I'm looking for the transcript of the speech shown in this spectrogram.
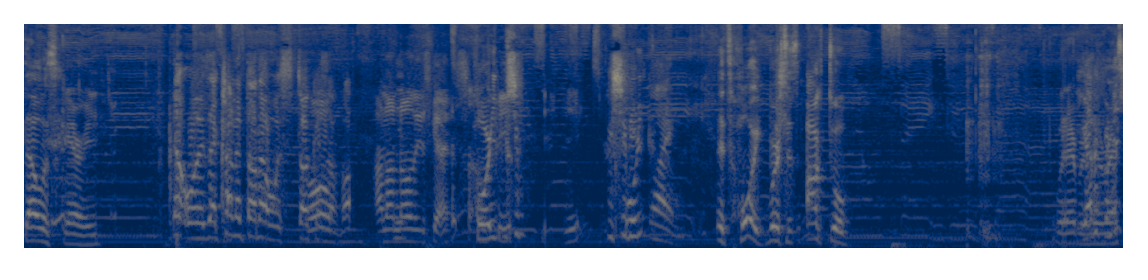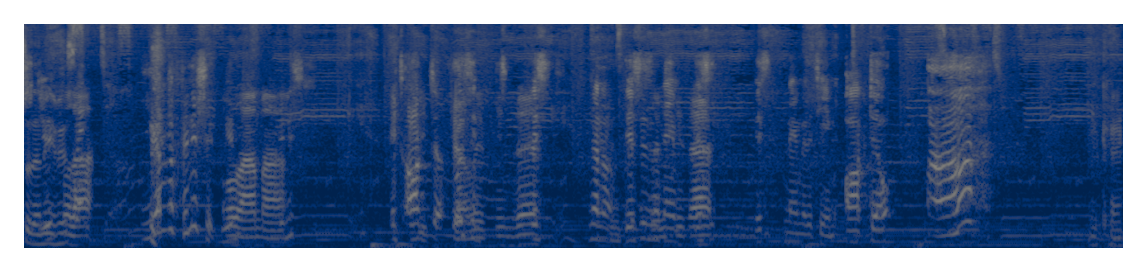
That was scary. That was. I kind of thought I was stuck Oh. as a. vi- I don't know these guys. Boy, Some you people- You should be fine. It's Hoyt versus Octo. Whatever the rest of the name is. Hola, You have to finish it. dude. hola, ma. Finish. It's Octo. Listen, Telling this. this, no, no. This is the Don't name. Say This that. is, this is the name of the team. Octo. Ah. Okay.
